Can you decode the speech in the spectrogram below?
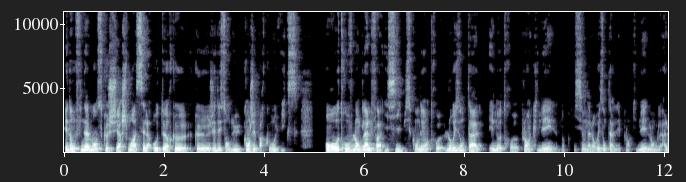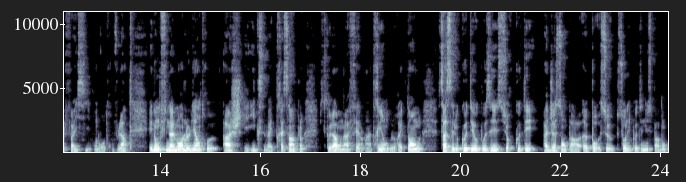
et donc finalement ce que je cherche moi c'est la hauteur que, que j'ai descendue quand j'ai parcouru x. On retrouve l'angle alpha ici, puisqu'on est entre l'horizontale et notre plan incliné. Donc ici, on a l'horizontale et le plan incliné. L'angle alpha ici, on le retrouve là. Et donc finalement, le lien entre h et x va être très simple, puisque là, on a affaire à un triangle rectangle. Ça, c'est le côté opposé sur côté adjacent euh, sur l'hypoténuse, pardon,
